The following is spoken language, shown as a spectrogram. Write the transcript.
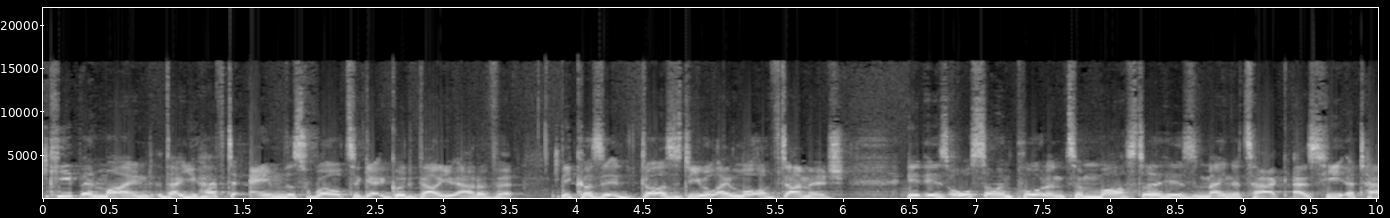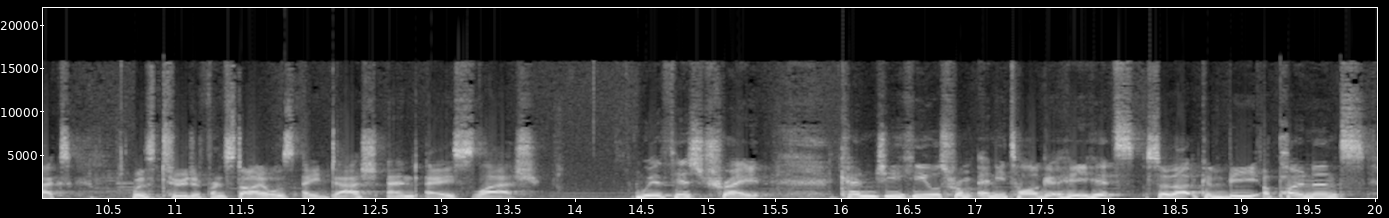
Keep in mind that you have to aim this well to get good value out of it, because it does deal a lot of damage. It is also important to master his main attack as he attacks with two different styles, a dash and a slash. With his trait, Kenji heals from any target he hits, so that could be opponents,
